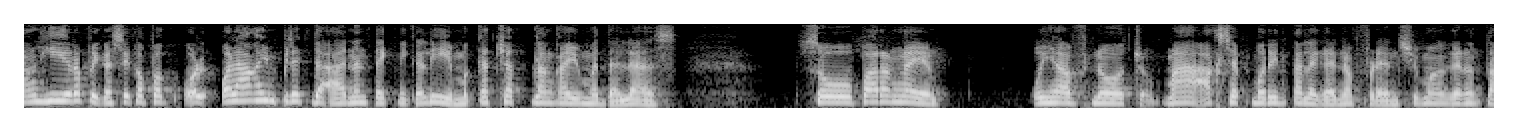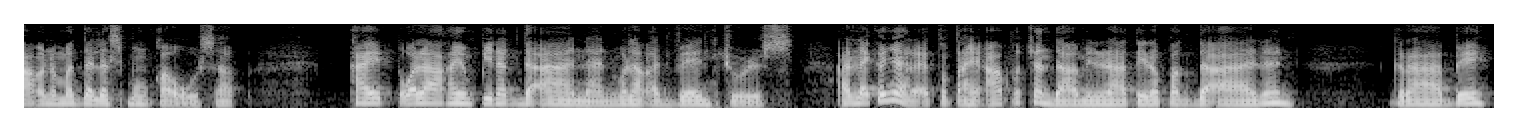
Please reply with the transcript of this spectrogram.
ang hirap eh, kasi kapag wal- wala kayong pinagdaanan technically, magka-chat lang kayo madalas. So, parang ngayon, we have no, cho- ma-accept mo rin talaga na friends, yung mga ganong tao na madalas mong kausap. Kahit wala kayong pinagdaanan, walang adventures. Unlike kunyari, ito tayong apat yan, dami na natin na pagdaanan. Grabe.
